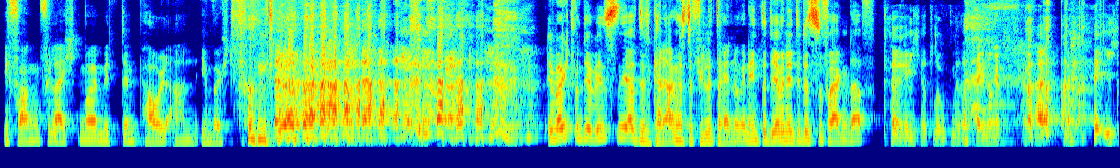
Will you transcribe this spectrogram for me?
Ich fange vielleicht mal mit dem Paul an. Ich möchte von dir, ich möchte von dir wissen, ja, keine Ahnung, hast du viele Trennungen hinter dir, wenn ich dir das so fragen darf? Der Richard Lugner der Trennungen. äh, ich,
